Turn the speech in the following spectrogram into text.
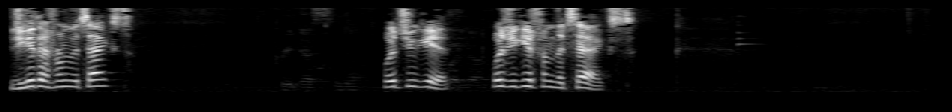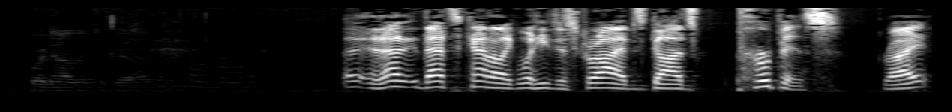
Did you get that from the text? What'd you get? What'd you get from the text? Uh, that, that's kind of like what he describes God's purpose, right?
